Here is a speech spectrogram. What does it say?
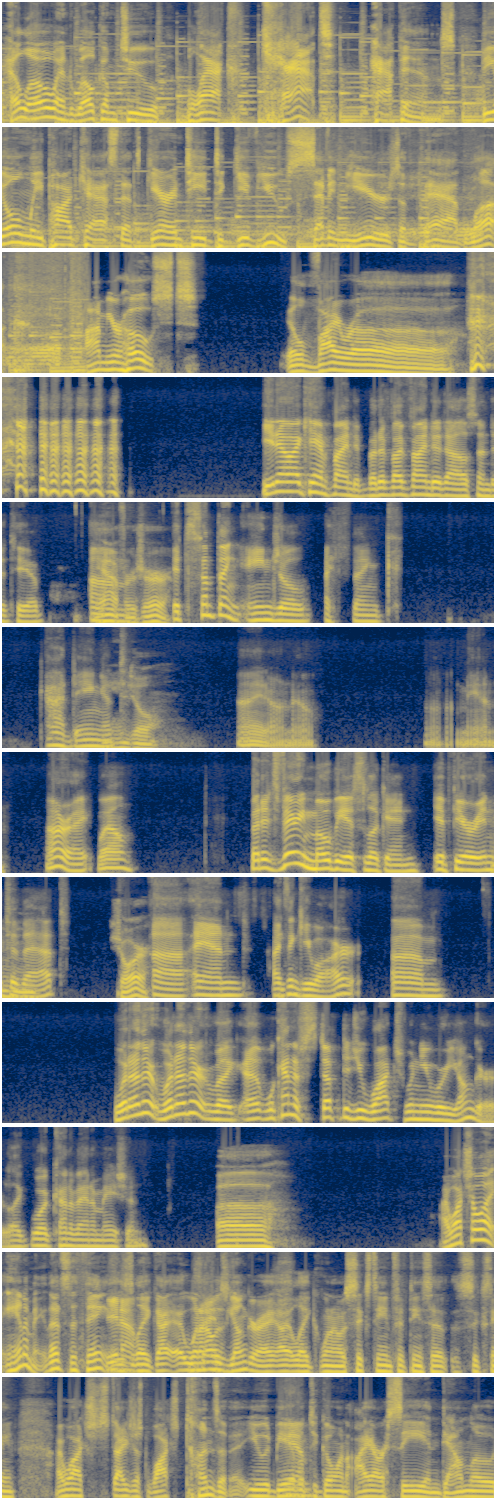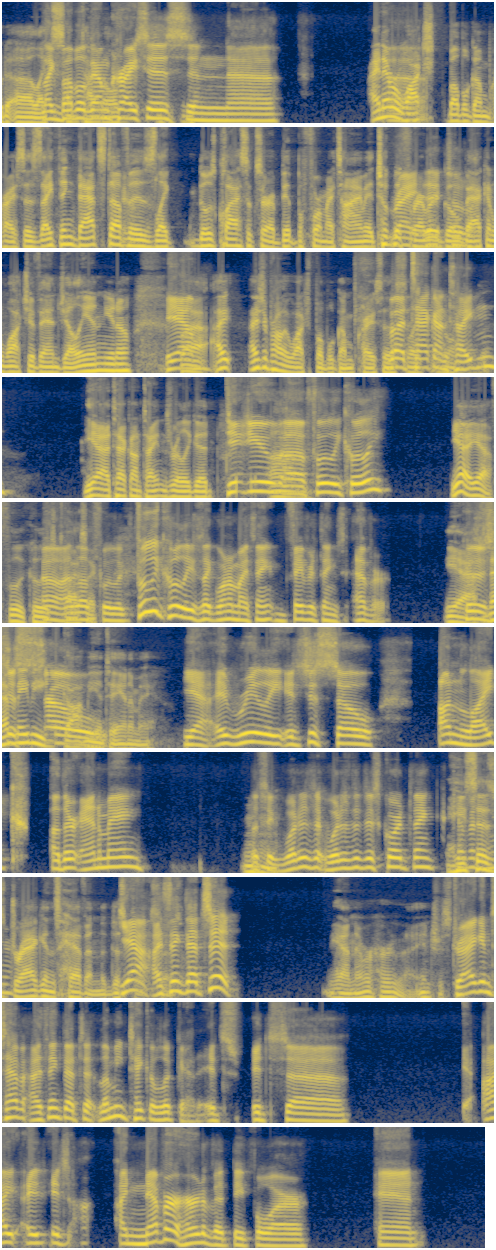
Hello and welcome to Black Cat Happens, the only podcast that's guaranteed to give you seven years of bad luck. I'm your host, Elvira. you know, I can't find it, but if I find it, I'll send it to you. yeah, Um, for sure. It's something angel, I think. God dang it. Angel. I don't know. Oh man. All right. Well, but it's very Moebius looking if you're into Mhm. that. Sure. Uh and I think you are. Um what other what other like uh, what kind of stuff did you watch when you were younger? Like what kind of animation? Uh, I watched a lot of anime. That's the thing. Yeah. Is like I when I was younger, I, I like when I was 16, 15, 16, I watched I just watched tons of it. You would be Yeah. able to go on IRC and download uh like, Like, Bubblegum Crisis and uh I never uh, watched Bubblegum Crisis. I think that stuff is like those classics are a bit before my time. It took me Right, forever to go totally- back and watch Evangelion, you know. yeah. But I I should probably watch Bubblegum Crisis. but like, Attack on everyone- Titan? Yeah, Attack on Titan's really good. Did you uh Um, Fooly Cooly? Yeah, yeah, Fooly Cooly's Oh, classic. I love Fooly. Fooly Cooly is like one of my thing- favorite things ever. yeah, that maybe got me into anime. Yeah, it really it's just so unlike other anime. Let's Mhm. see, what is it? What does the Discord think? He Kevin, says here? Dragon's Heaven. The Discord Yeah, I think that's it. Yeah, I never heard of that. Interesting. Dragon's Heaven I think that's it. Let me take a look at it. It's it's uh I it, it's I never heard of it before and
